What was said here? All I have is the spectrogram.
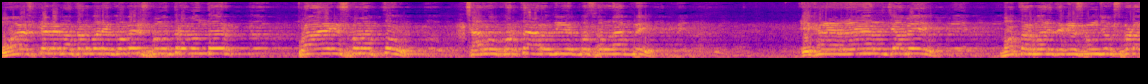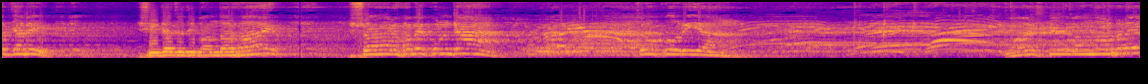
মহেশখালী মাথারবাড়ি গভীর সমুদ্র বন্দর প্রায় সমাপ্ত। চালু করতে আরও দুই এক বছর লাগবে। এখানে রেল যাবে মাতারবাড়ি থেকে সংযোগ সড়ক যাবে। সেটা যদি বন্দর হয়, শহর হবে কোনটা? চকরিয়া। বন্দর হলে?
